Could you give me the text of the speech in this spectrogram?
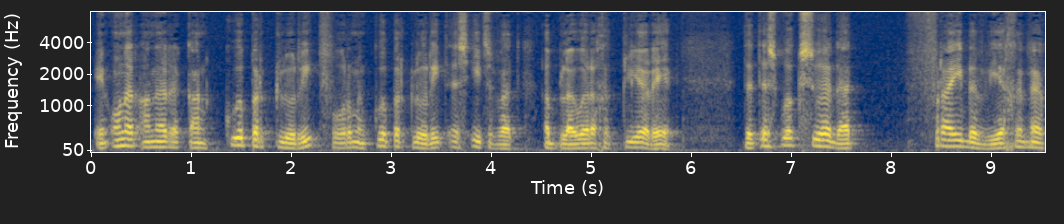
en onder andere kan koperkloried vorm en koperkloried is iets wat 'n blouerige kleur het. Dit is ook so dat vry bewegende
